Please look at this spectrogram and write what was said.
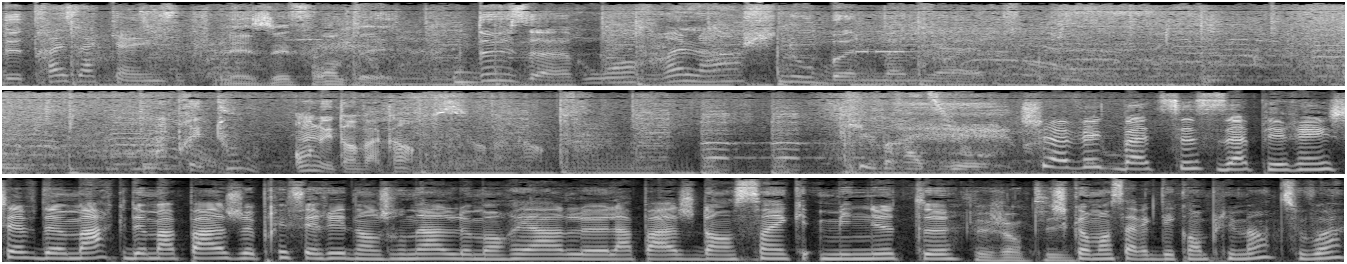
De 13 à 15. Les effrontés. Deux heures où on relâche nos bonnes manières. Après tout, on est en vacances. Cube Radio. Je suis avec Baptiste Zapirin, chef de marque de ma page préférée dans le journal de Montréal, la page dans cinq minutes. C'est gentil. Je commence avec des compliments, tu vois.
